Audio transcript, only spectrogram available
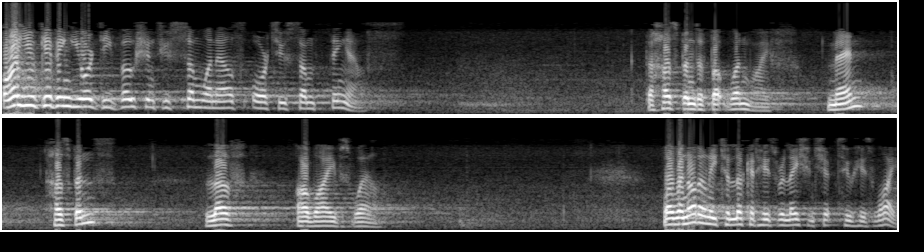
Are you giving your devotion to someone else or to something else? The husband of but one wife. Men, husbands, love our wives well. Well, we're not only to look at his relationship to his wife,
